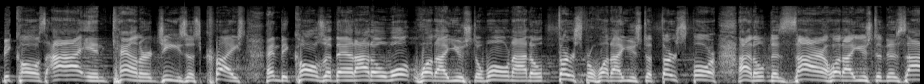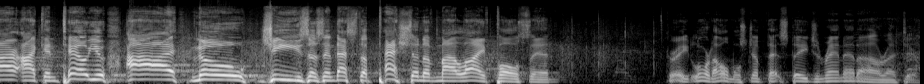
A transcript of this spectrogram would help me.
because I encounter Jesus Christ. And because of that, I don't want what I used to want. I don't thirst for what I used to thirst for. I don't desire what I used to desire. I can tell you, I know Jesus. And that's the passion of my life, Paul said. Great. Lord, I almost jumped that stage and ran that aisle right there.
